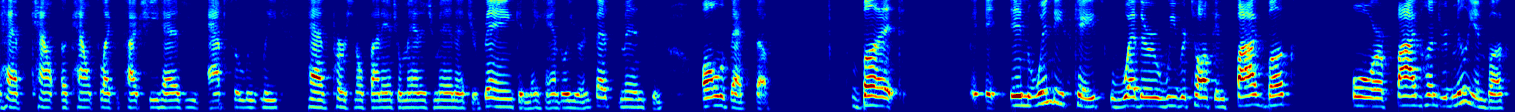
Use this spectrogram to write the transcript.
have count accounts like the type she has you absolutely have personal financial management at your bank and they handle your investments and all of that stuff but in Wendy's case, whether we were talking five bucks or 500 million bucks,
